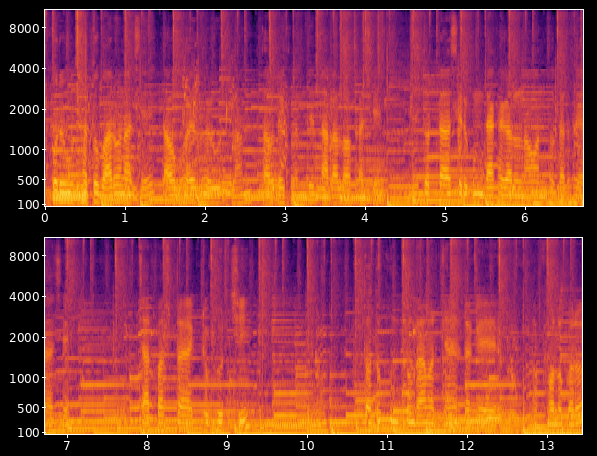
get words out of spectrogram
উপরে উঠা তো বারণ আছে, তাও ভয়ে ভয়ে উঠলাম। তাও দেখলাম যে তালা লক আছে। ভিতরটা সেরকম দেখা গেল না, অন্ধকার হয়ে আছে। চারপাশটা একটু ঘুরছি। ততক্ষণ তোমরা আমার চ্যানেলটাকে ফলো করো।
